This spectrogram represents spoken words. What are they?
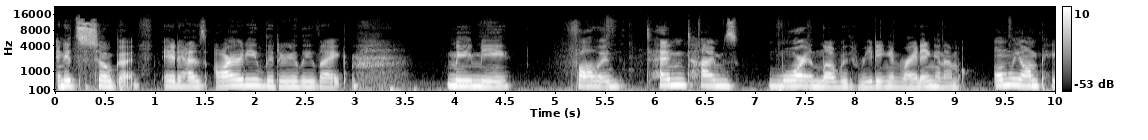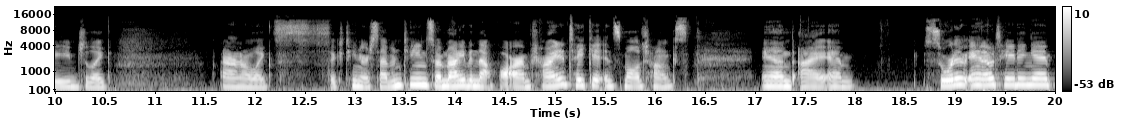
and it's so good. It has already literally like made me fall in 10 times more in love with reading and writing, and I'm only on page like, I don't know, like 16 or 17, so I'm not even that far. I'm trying to take it in small chunks and I am sort of annotating it.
